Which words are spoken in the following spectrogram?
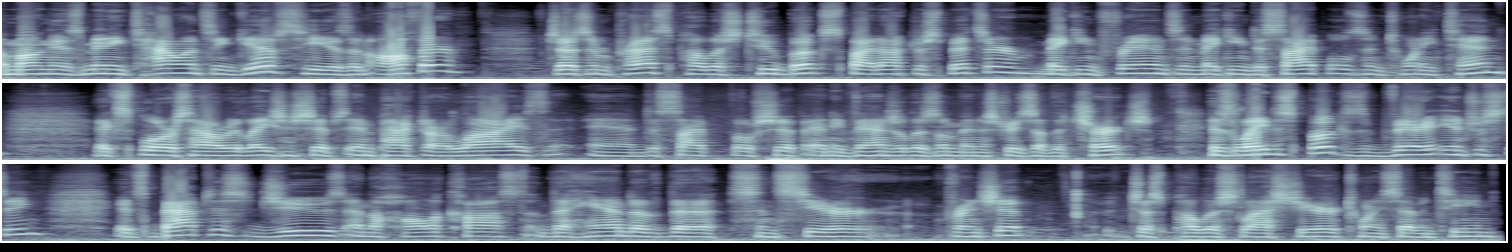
Among his many talents and gifts, he is an author. Judson Press published two books by Dr. Spitzer, Making Friends and Making Disciples in 2010, explores how relationships impact our lives and discipleship and evangelism ministries of the church. His latest book is very interesting. It's Baptist, Jews, and the Holocaust, The Hand of the Sincere Friendship just published last year, 2017,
